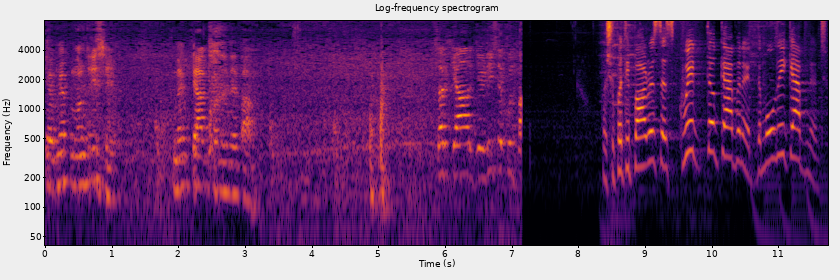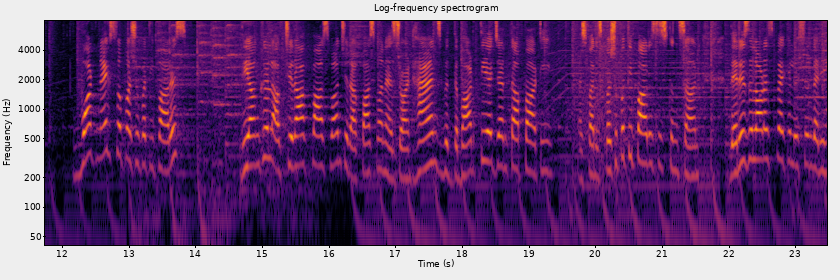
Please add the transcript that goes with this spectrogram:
कैबिनेट मंत्री से मैं त्याग पत्र देता हूँ सर क्या आरजेडी से कुछ Pashupati Paras has quit the cabinet, the Modi cabinet. What next for Pashupati Paras? The uncle of Chirag Paswan, Chirag Paswan has joined hands with the Bharatiya Janata Party. As far as Pashupati Paras is concerned, there is a lot of speculation that he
